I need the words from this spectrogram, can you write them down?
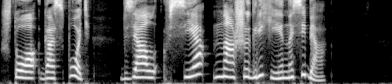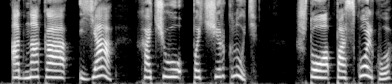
что Господь взял все наши грехи на себя. Однако я хочу подчеркнуть, что поскольку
